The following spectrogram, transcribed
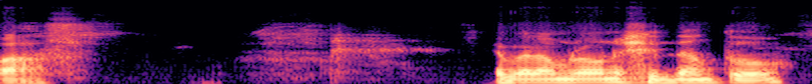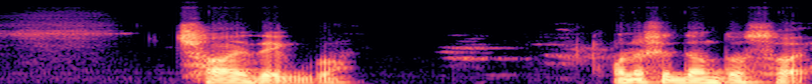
পাঁচ। এবার আমরা অনুসিদ্ধান্ত ছয় দেখব। অনুসিদ্ধান্ত ছয়।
